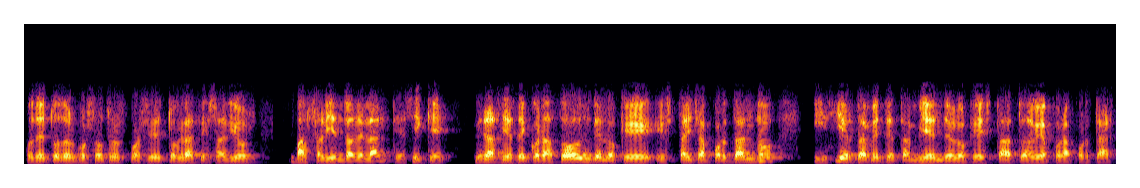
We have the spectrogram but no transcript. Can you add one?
o de todos vosotros, por cierto, gracias a Dios, va saliendo adelante. Así que gracias de corazón de lo que estáis aportando y ciertamente también de lo que está todavía por aportar.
